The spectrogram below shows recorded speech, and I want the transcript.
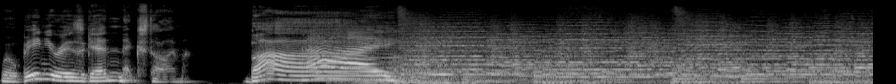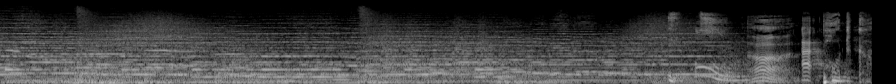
We'll be in your ears again next time. Bye. Bye. At podcast.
